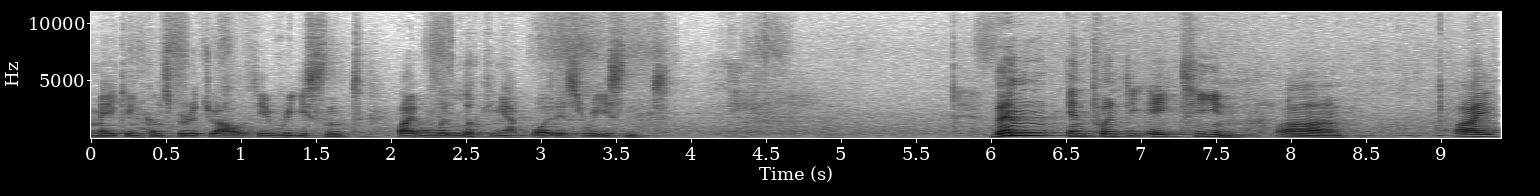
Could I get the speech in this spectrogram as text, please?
making conspirituality recent by only looking at what is recent. Then in 2018, uh, I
